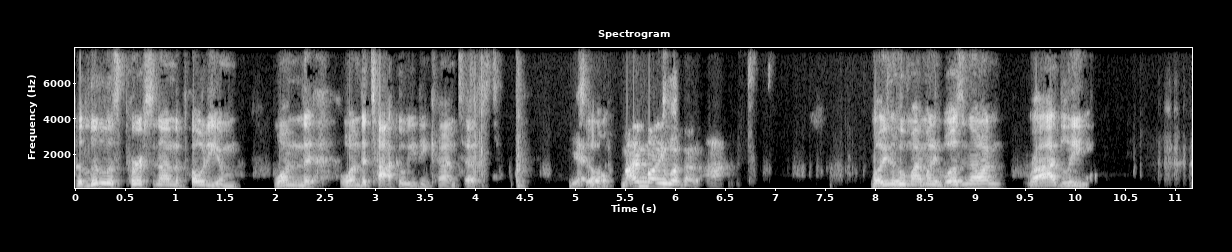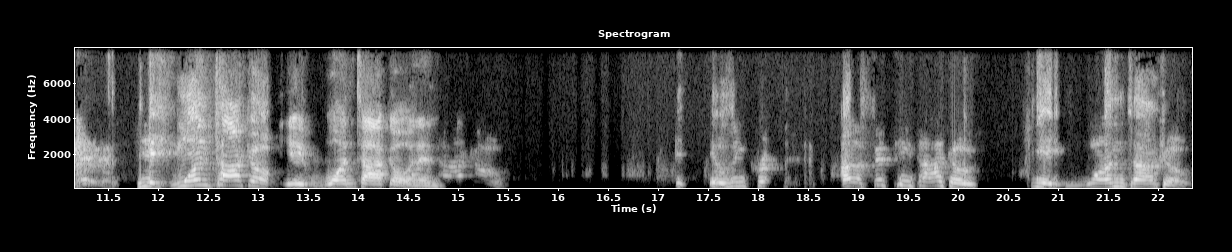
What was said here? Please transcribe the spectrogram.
the littlest person on the podium won the won the taco eating contest. Yeah. So, My money was on Ox. well, you know who my money wasn't on? Rod Lee. he ate one taco. He ate one taco and then It, it was incredible. Out of 15 tacos, he ate one taco.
